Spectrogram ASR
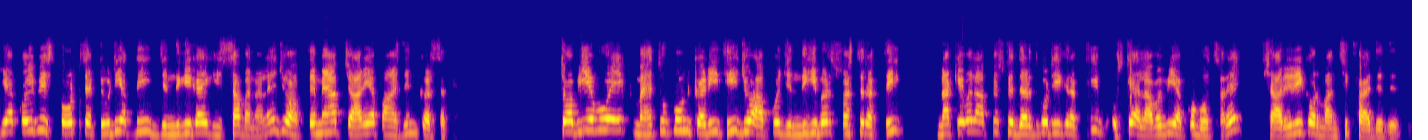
या कोई भी स्पोर्ट्स एक्टिविटी अपनी ज़िंदगी का एक हिस्सा बना लें, जो हफ़्ते में आप चार या पाँच दिन कर सकें। तो अब ये वो एक महत्वपूर्ण कड़ी थी जो आपको ज़िंदगी भर स्वस्थ रखती, न केवल आपके उसके दर्द को ठीक रखती, उसके अलावा भी आपको बहुत सारे शारीरिक और मानसिक फ़ायदे देती।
